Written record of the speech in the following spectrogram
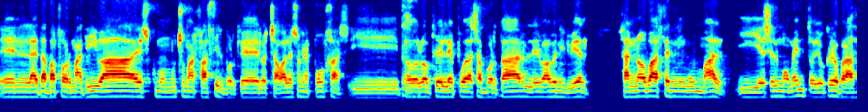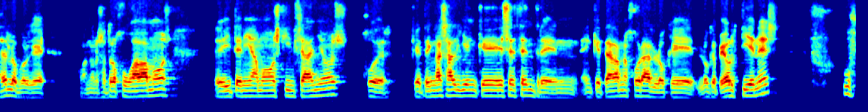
en la etapa formativa, es como mucho más fácil porque los chavales son esponjas y todo lo que le puedas aportar le va a venir bien. O sea, no va a hacer ningún mal y es el momento, yo creo, para hacerlo porque cuando nosotros jugábamos eh, y teníamos 15 años, joder, que tengas a alguien que se centre en, en que te haga mejorar lo que, lo que peor tienes, uf,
